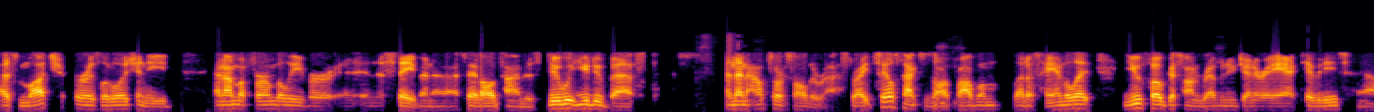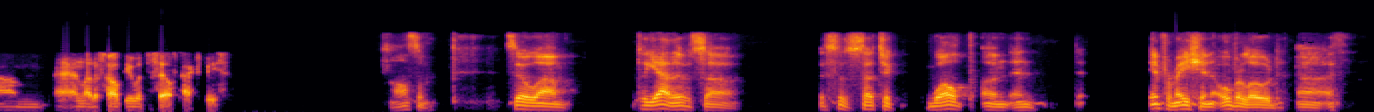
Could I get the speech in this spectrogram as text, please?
as much or as little as you need. And I'm a firm believer in, in this statement, and I say it all the time: is do what you do best, and then outsource all the rest, right? Sales tax is our problem. Let us handle it. You focus on revenue generating activities um, and let us help you with the sales tax piece. Awesome. So, um, so yeah, there's uh, this is such a wealth and, and information overload uh,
